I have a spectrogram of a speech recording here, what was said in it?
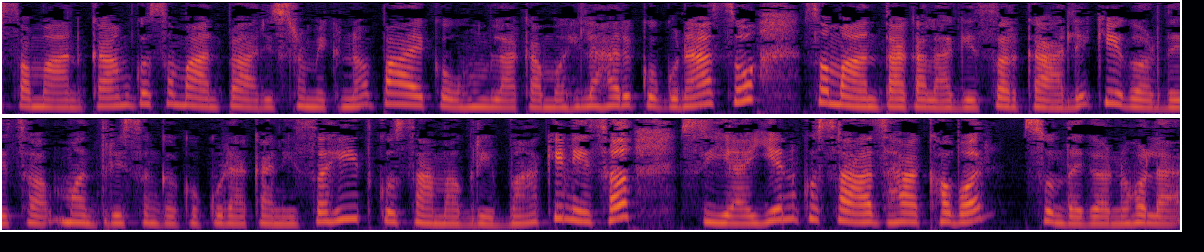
समान कामको समान पारिश्रमिक नपाएको हुम्लाका महिलाहरूको गुनासो समानताका लागि सरकारले के गर्दैछ? मन्त्रीसँगको कुराकानी सहितको सामग्री बाँकी नै छ। सीआईएनको साझा खबर सुन्दै गर्नुहोला।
